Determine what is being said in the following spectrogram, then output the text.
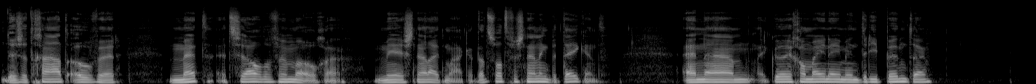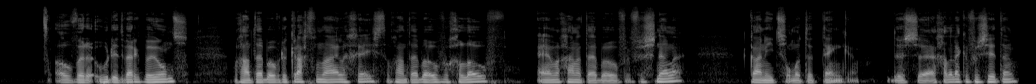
Dus het gaat over met hetzelfde vermogen meer snelheid maken. Dat is wat versnelling betekent. En um, ik wil je gewoon meenemen in drie punten over hoe dit werkt bij ons. We gaan het hebben over de kracht van de Heilige Geest. We gaan het hebben over geloof. En we gaan het hebben over versnellen. Kan niet zonder te tanken. Dus uh, ga er lekker voor zitten.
